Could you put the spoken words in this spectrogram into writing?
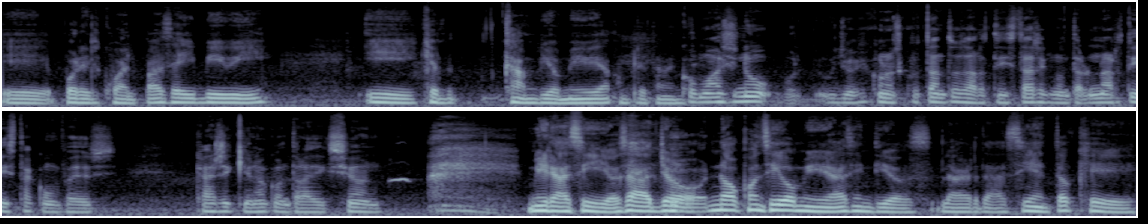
eh, por el cual pasé y viví y que cambió mi vida completamente. ¿Cómo así no? Yo que conozco tantos artistas, encontrar un artista con fe es casi que una contradicción. Mira, sí, o sea, yo no concibo mi vida sin Dios, la verdad. Siento que...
